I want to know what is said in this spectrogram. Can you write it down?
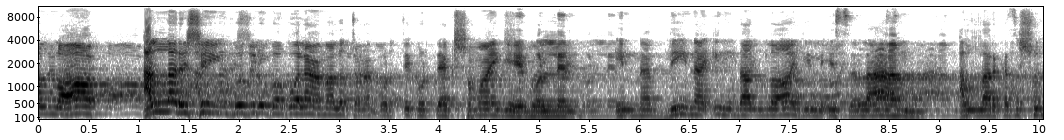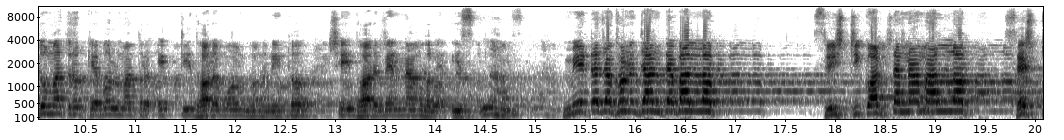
আল্লাহ। আল্লাহর সেই বুজুর্গ গোলাম আলোচনা করতে করতে এক সময় গিয়ে বললেন ইসলাম। আল্লাহর কাছে শুধুমাত্র কেবলমাত্র একটি ধর্ম মনোনীত সেই ধর্মের নাম হলো ইসলাম। মেয়েটা যখন জানতে পারল, সৃষ্টিকর্তার নাম আল্লাহ, শ্রেষ্ঠ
